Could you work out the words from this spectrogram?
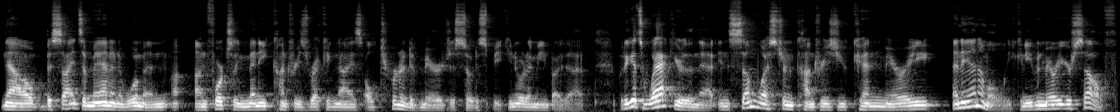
Now, besides a man and a woman, uh, unfortunately, many countries recognize alternative marriages, so to speak. You know what I mean by that. But it gets wackier than that. In some Western countries, you can marry an animal, you can even marry yourself.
